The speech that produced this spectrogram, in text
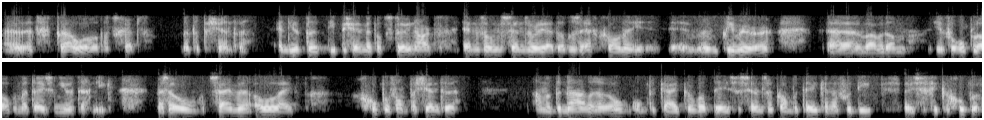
uh, het vertrouwen wat het schept met de patiënten. En die, die patiënt met dat steunhart en zo'n sensor, ja, dat is echt gewoon een, een primeur. Uh, waar we dan in voorop lopen met deze nieuwe techniek. En zo zijn we allerlei groepen van patiënten aan het benaderen om, om te kijken wat deze sensor kan betekenen voor die specifieke groepen.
